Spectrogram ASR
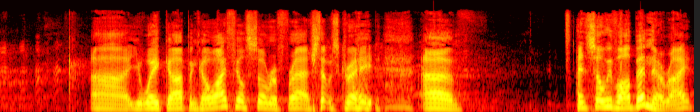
uh, you wake up and go, oh, I feel so refreshed. That was great. Um, and so we've all been there, right?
